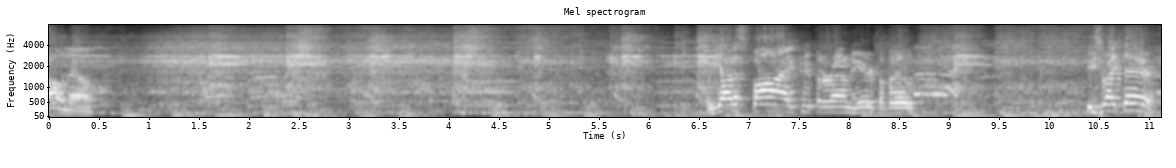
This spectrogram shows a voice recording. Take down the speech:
Oh no. We got a spy creeping around here, Pabu. He's right there.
